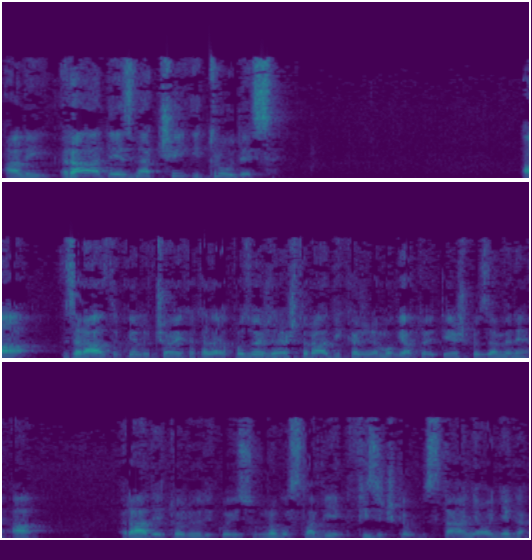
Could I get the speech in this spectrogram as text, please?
ali rade znači i trude se. A za razliku je čovjeka kada ga pozoveš da nešto radi, kaže ne mogu ja, to je teško za mene, a rade to ljudi koji su mnogo slabijeg fizičkog stanja od njega,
